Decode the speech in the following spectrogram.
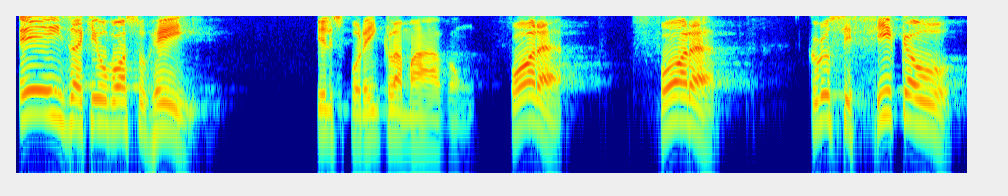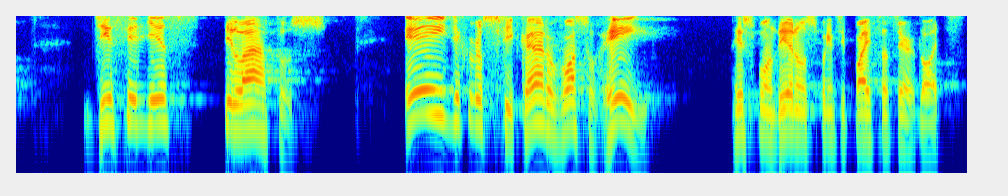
Eis aqui o vosso rei. Eles, porém, clamavam: Fora, fora, crucifica-o. Disse-lhes Pilatos: Hei de crucificar o vosso rei? Responderam os principais sacerdotes:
